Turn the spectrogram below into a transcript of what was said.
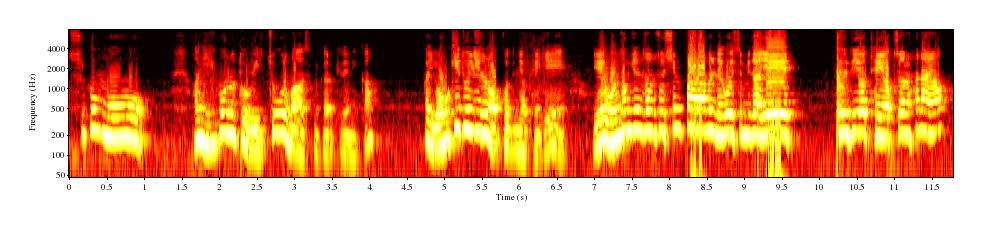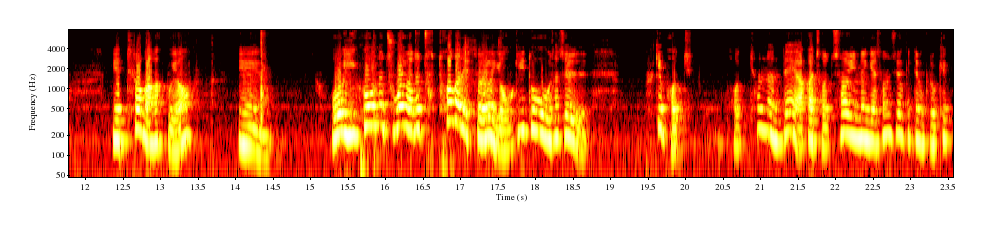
지금 뭐 아니 이거는 또 왜 이쪽으로 막았습니까? 이렇게 되니까 그러니까 여기 둘 일은 없거든요. 백이 예, 원성진 선수 신바람을 내고 있습니다. 예, 드디어 대역전을 하나요? 예, 틀어 막았고요. 예. 어, 이거는 중앙이 완전 초토화가 됐어요. 여기도 사실 크게 버텨, 버텼는데, 아까 젖혀 있는 게 선수였기 때문에 그렇게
